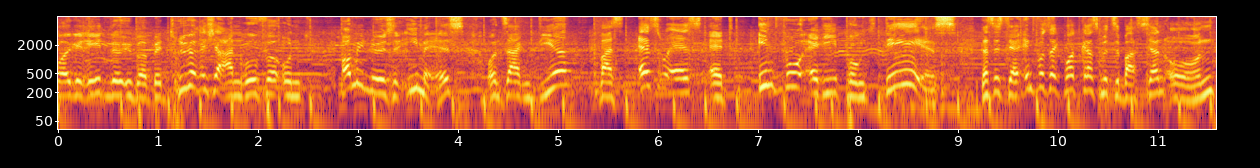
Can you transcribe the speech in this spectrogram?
Folge reden wir über betrügerische Anrufe und ominöse E-Mails und sagen dir, was sos.infoeddy.de ist. Das ist der Infosec-Podcast mit Sebastian und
